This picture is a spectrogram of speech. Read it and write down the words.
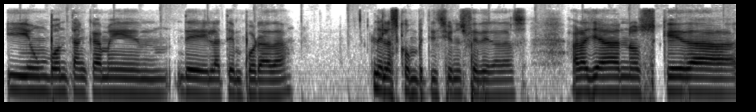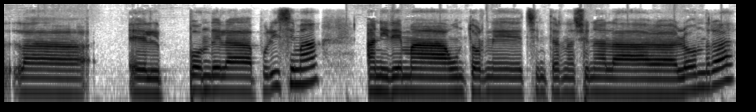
i un bon tancament de la temporada de les competicions federades. Ara ja nos queda la, el pont de la Puríssima, anirem a un torneig internacional a Londres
